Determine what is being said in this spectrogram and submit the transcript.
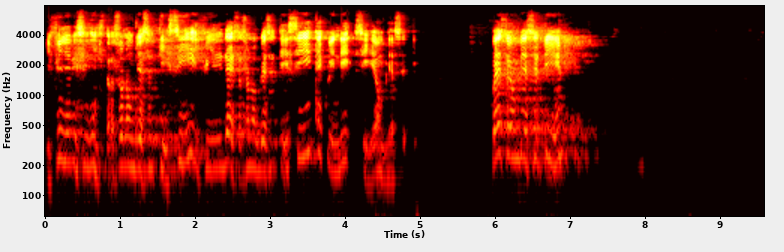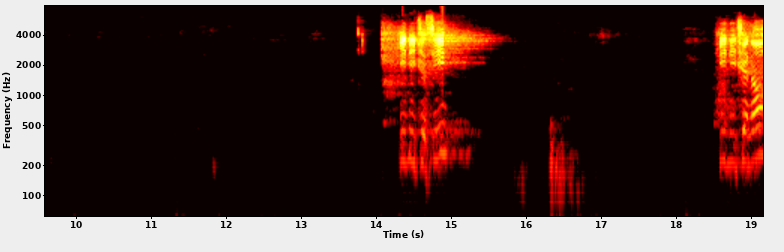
I figli di sinistra sono un BST? Sì. I figli di destra sono un BST? Sì. E quindi sì, è un BST. Questo è un BST? Chi dice sì? Chi dice no?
